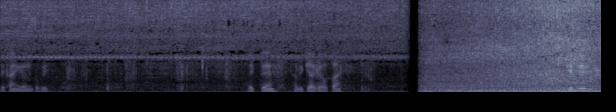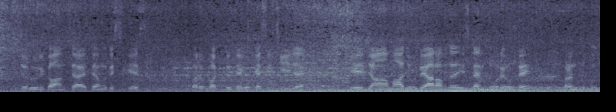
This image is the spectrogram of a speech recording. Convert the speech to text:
दिखाएँगे उनको भी। देखते हैं अभी क्या क्या होता है। किसी ज़रूरी काम से आए थे हम, ऋषिकेश। पर वक्त देखो कैसी चीज़ है। कि जहाँ हम आज होते, आराम से इस टाइम सो रहे होते, परंतु कुछ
